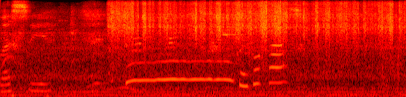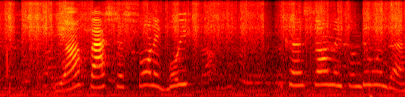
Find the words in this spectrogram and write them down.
Let's see it. Go, go fast. Yeah, I'm fast as Sonic, boy. You can't stop me from doing that.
